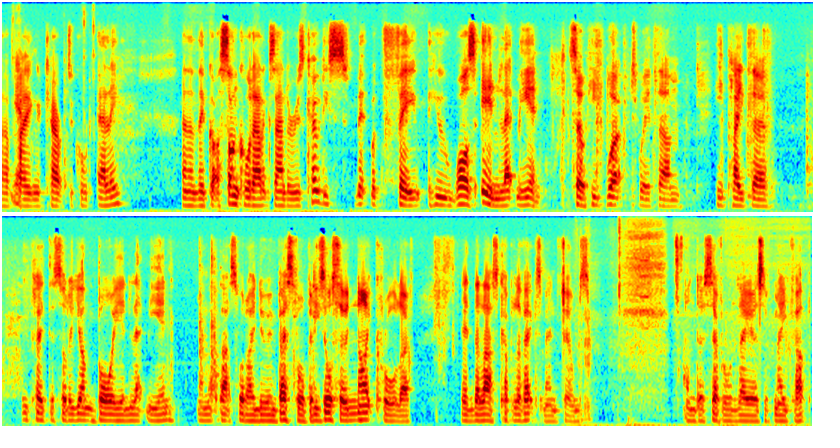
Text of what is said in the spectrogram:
uh, Yeah. playing a character called Ellie. And then they've got a son called Alexander, who's Kodi Smit-McPhee, who was in Let Me In. So he worked with, um, he played the, he played the sort of young boy in Let Me In, and that, that's what I knew him best for. But he's also a Nightcrawler in the last couple of X Men films, under several layers of makeup.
